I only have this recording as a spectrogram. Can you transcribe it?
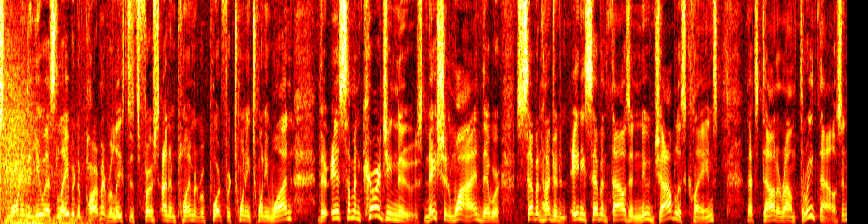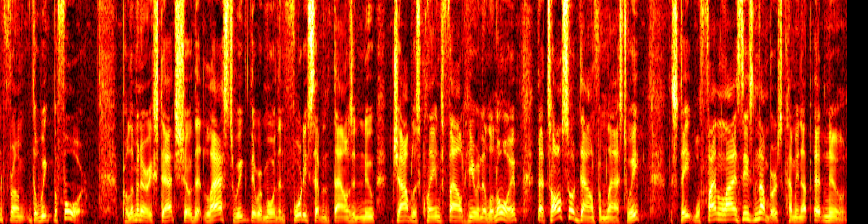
This morning, the U.S. Labor Department released its first unemployment report for 2021. There is some encouraging news. Nationwide, there were 787,000 new jobless claims. That's down around 3,000 from the week before. Preliminary stats show that last week there were more than 47,000 new jobless claims filed here in Illinois. That's also down from last week. The state will finalize these numbers coming up at noon.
